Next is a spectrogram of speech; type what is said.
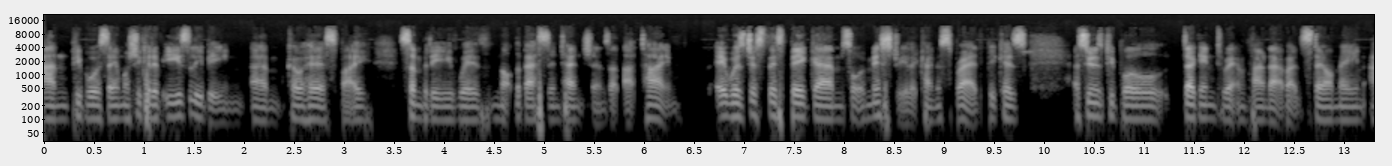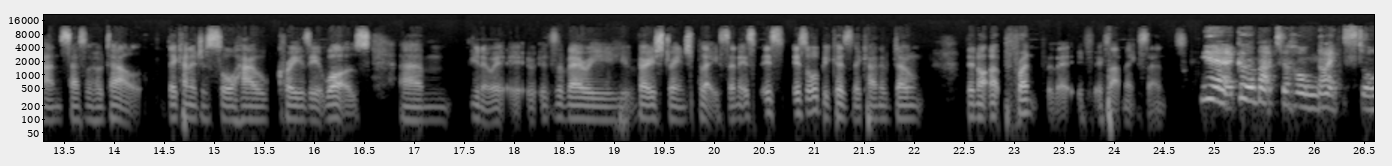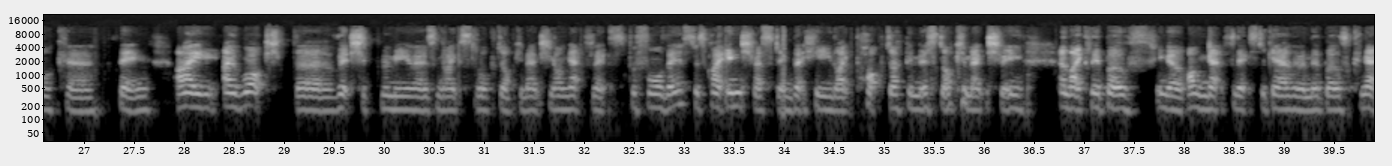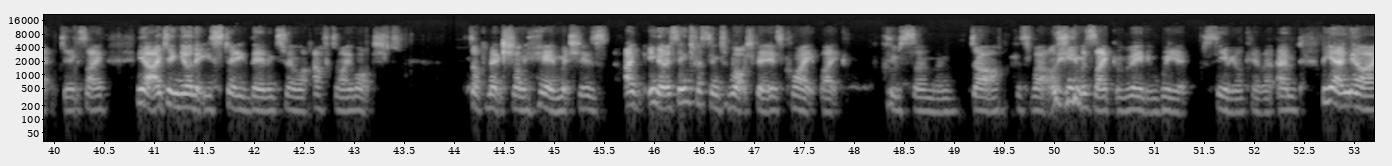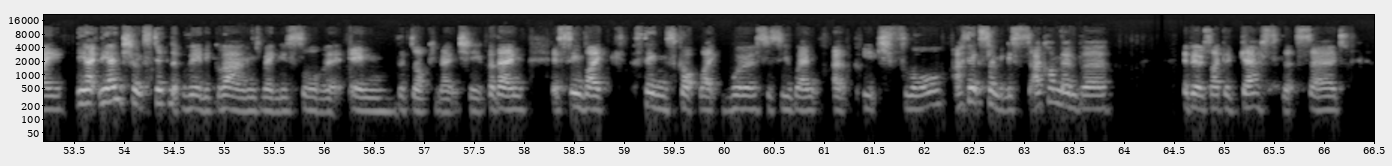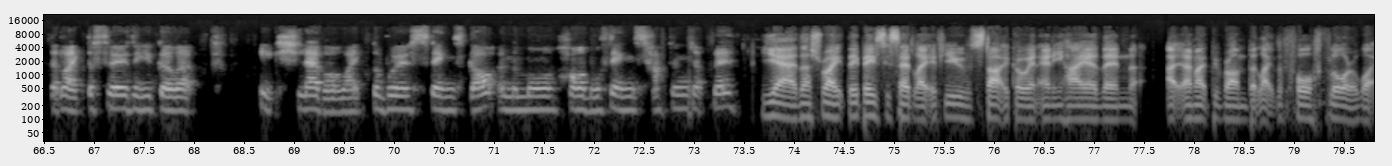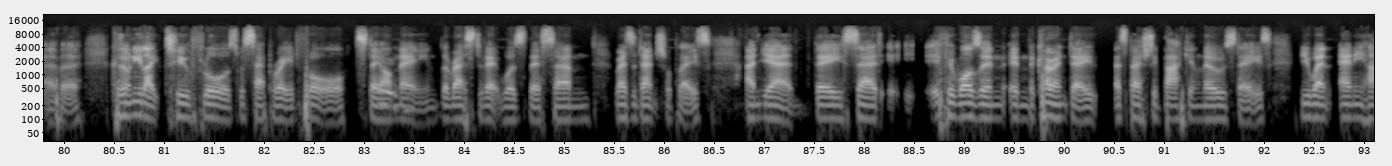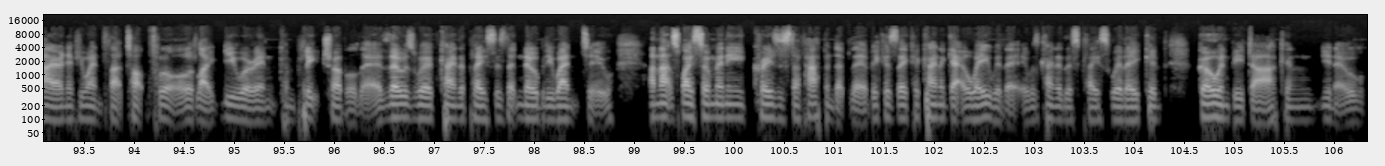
And people were saying, well, she could have easily been um, coerced by somebody with not the best intentions at that time it was just this big um, sort of mystery that kind of spread because as soon as people dug into it and found out about Stay on Main and Cecil Hotel, they kind of just saw how crazy it was. Um, you know, it, it, it's a very, very strange place, and it's it's it's all because they kind of don't they're not upfront with it, if, if that makes sense. Yeah, going back to the whole Night Stalker thing, I I watched the Richard Ramirez Night Stalker documentary on Netflix before this. It's quite interesting that he like popped up in this documentary and like they're both, you know, on Netflix together and they're both connected. So I yeah, I didn't know that he stayed there until after I watched documentary on him, which is I you know, it's interesting to watch, but it's quite like gruesome and dark as well. He was like a really weird serial killer. Um, but yeah, no, I the the entrance did look really grand when you saw it in the documentary. But then it seemed like things got like worse as you went up each floor. I think somebody I can't remember if it was like a guest that said that like the further you go up each level, like the worse things got and the more horrible things happened up there. Yeah, that's right. They basically said like if you started going any higher, then I, I, might be wrong, but like the fourth floor or whatever, because only like two floors were separated for stay on mm. main. The rest of it was this um, residential place. And yeah, they said if it wasn't in the current day, especially back in those days, if you went any higher and if you went to that top floor, like you were in complete trouble there. Those were kind of places that nobody went to. And that's why so many crazy stuff happened up there because they could kind of get away with it. It was kind of this place where they could go and be dark and, you know,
